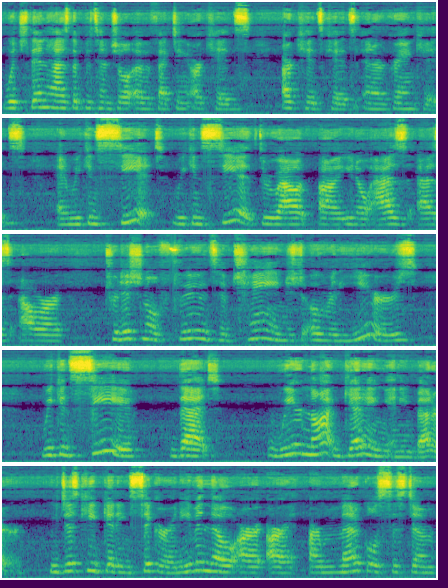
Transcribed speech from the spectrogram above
which then has the potential of affecting our kids, our kids' kids, and our grandkids. And we can see it. We can see it throughout, uh, you know, as as our traditional foods have changed over the years. We can see that we're not getting any better we just keep getting sicker. And even though our, our, our medical system,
